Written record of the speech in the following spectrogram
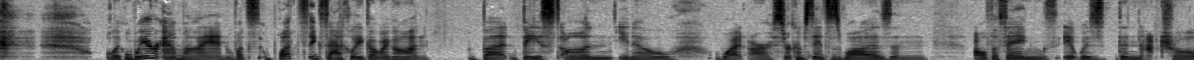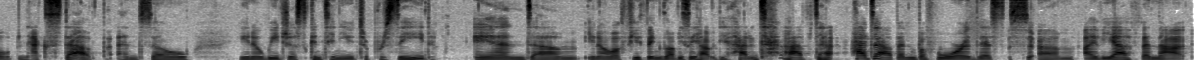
like where am I and what's what's exactly going on? But based on, you know, what our circumstances was and all the things, it was the natural next step. And so, you know, we just continued to proceed and um, you know a few things obviously had had to have to had to happen before this um, IVF, and that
